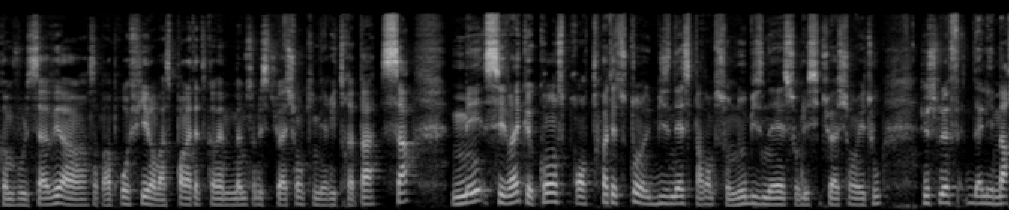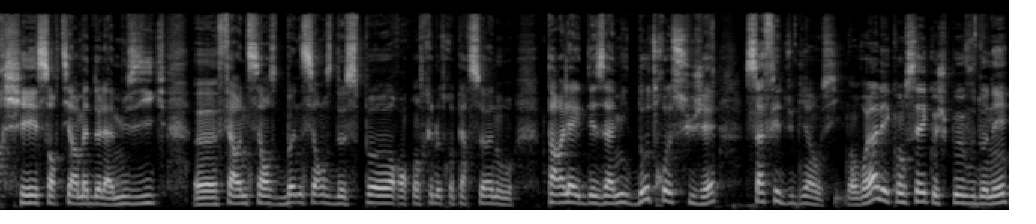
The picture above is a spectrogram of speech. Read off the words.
comme vous le savez, un certain profil, on va se prendre la tête quand même, même sur des situations qui ne mériteraient pas ça. Mais c'est vrai que quand on se prend toi tête surtout dans le business, par exemple sur nos business, sur les situations et tout, juste le fait d'aller marcher, sortir, mettre de la musique, euh, faire une bonne séance de sport, rencontrer d'autres personnes ou parler avec des amis d'autres sujets, ça fait du bien aussi. Donc voilà les conseils que je peux vous donner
